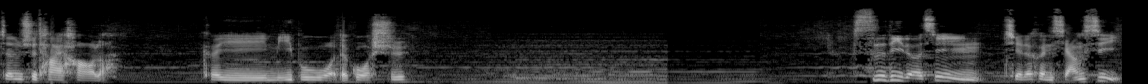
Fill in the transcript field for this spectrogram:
真是太好了，可以弥补我的过失。四弟的信写得很详细，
